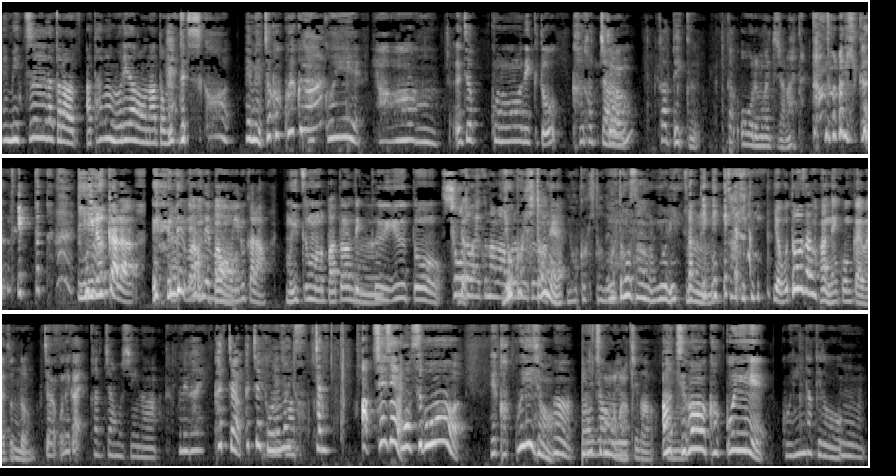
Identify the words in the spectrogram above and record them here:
え、3つだから、あ、多分無理だろうなと思って。ちゃん。かっていく。オールマイトじゃないいるから。ででも、ももいるから。ういつものパターンで言うと、衝動役なよく来たね。よく来たね。お父さんより。いや、お父さんはね、今回はちょっと。うんじゃあ、お願い。かかっちゃん欲しいな。お願い。っちゃん、かっちゃん、これも。あ、先生お、すえ、かっこいいじゃん。うんもうちょっともうちょっと違うあ、違う、かっこいい。ごい。これいいんだけど、うん。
